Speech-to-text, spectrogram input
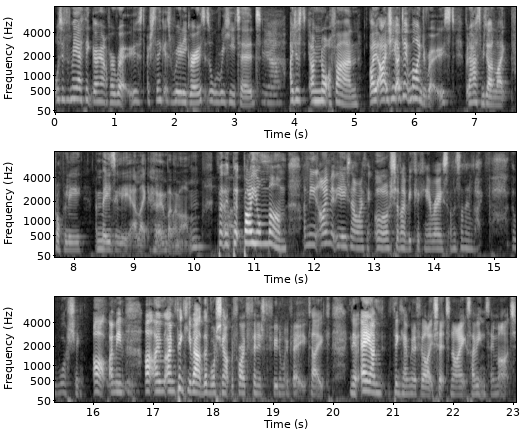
Also for me, I think going out for a roast, I just think it's really gross. It's all reheated. Yeah. I just, I'm not a fan. I actually, I don't mind a roast, but it has to be done like properly, amazingly at like home by my mum. But but by your mum. I mean, I'm at the age now where I think, oh, should I be cooking a roast on a Sunday? I'm like, "Fuck, the washing up. I mean, I, I'm I'm thinking about the washing up before I finish the food on my plate. Like, you know, a, I'm thinking I'm going to feel like shit tonight because I've eaten so much,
